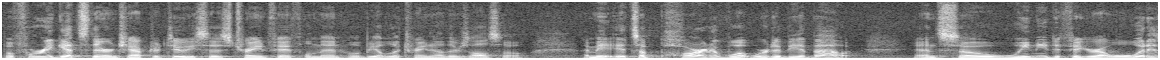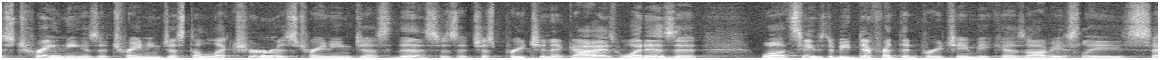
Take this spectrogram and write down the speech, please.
Before he gets there in chapter 2, he says, train faithful men who will be able to train others also. I mean, it's a part of what we're to be about. And so we need to figure out well, what is training? Is it training just a lecture? Is training just this? Is it just preaching it, guys? What is it? Well, it seems to be different than preaching because obviously 2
